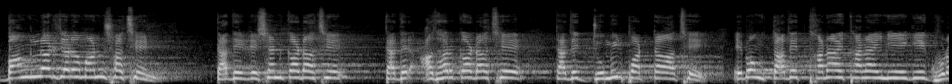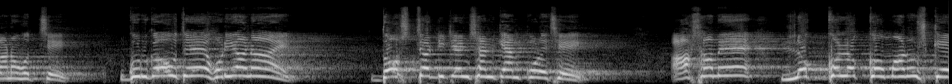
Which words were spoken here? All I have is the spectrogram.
বাংলার যারা মানুষ আছেন, তাদের রেশন কার্ড আছে, তাদের আধার কার্ড আছে, তাদের জমির পাট্টা আছে, এবং তাদের থানায় থানায় নিয়ে গিয়ে ঘোরানো হচ্ছে। গুরগাঁওতে হরিয়ানায় দশটা ডিটেনশন ক্যাম্প করেছে। আসামে লক্ষ লক্ষ মানুষকে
